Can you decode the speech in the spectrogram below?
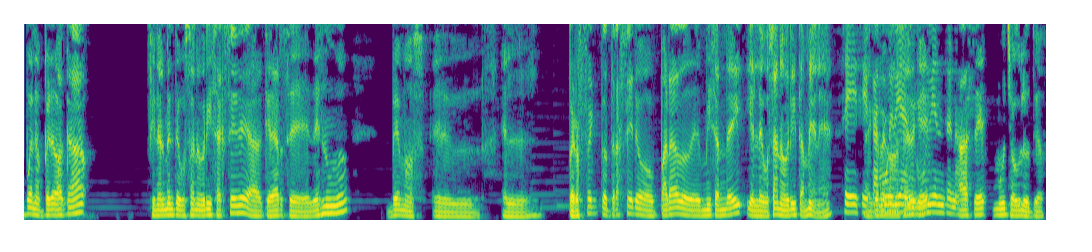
Bueno, pero acá finalmente Gusano Gris accede a quedarse desnudo. Vemos el, el perfecto trasero parado de Missandei y el de Gusano Gris también, ¿eh? Sí, sí, Hay está muy bien, muy bien entrenado. Hace muchos glúteos.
